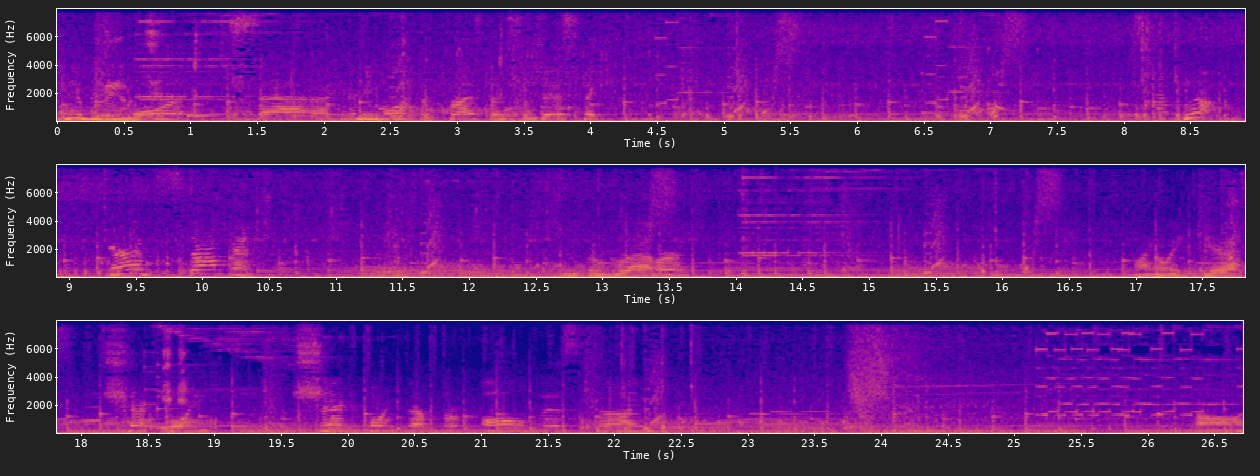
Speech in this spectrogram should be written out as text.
Can you be more sad? Uh, can you be more depressed and sadistic? No! God, stop it! Stupid grabber. Finally, yes! Checkpoint! Checkpoint after all this time! Oh,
